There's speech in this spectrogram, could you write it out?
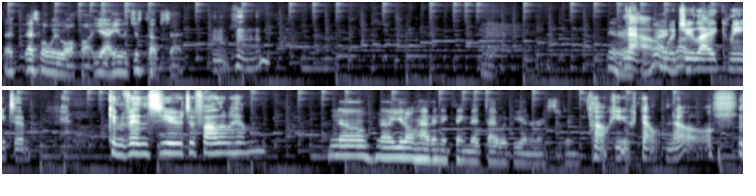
That, that's what we all thought. Yeah, he was just upset. hmm Interesting. Now, right, would well, you like me to convince you to follow him? No, no, you don't have anything that I would be interested in. Oh, you don't know.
